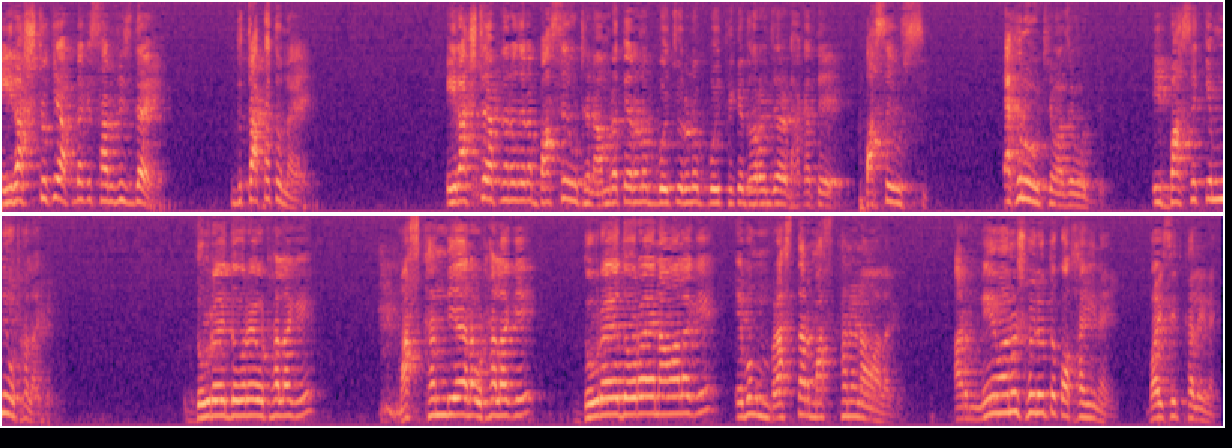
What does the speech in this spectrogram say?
এই রাষ্ট্র কি আপনাকে সার্ভিস দেয়? কিন্তু টাকা তো নেয়। এই রাষ্ট্রে আপনারা যারা বাসে উঠেন, আমরা তেরানব্বই, চুরানব্বই থেকে ধরেন যারা ঢাকাতে বাসে উঠছি, এখনও উঠি মাঝে মধ্যে। এই বাসে কেমনে ওঠা লাগে? দৌড়ায় দৌড়ায় ওঠা লাগে, মাঝখান দিয়ে ওঠা লাগে, দৌড়ায় দৌড়ায় নামা লাগে এবং রাস্তার মাঝখানে নামা লাগে। আর মেয়ে মানুষ হইলে তো কথাই নাই বাই সিট খালি নাই।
